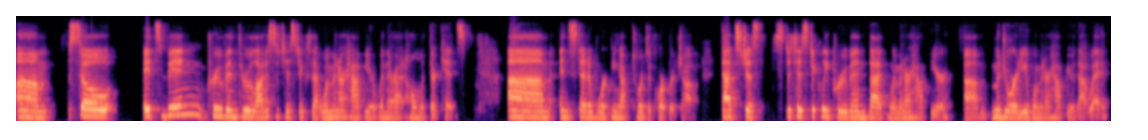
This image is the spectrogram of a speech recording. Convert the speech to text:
Um, so it's been proven through a lot of statistics that women are happier when they're at home with their kids um, instead of working up towards a corporate job that's just statistically proven that women are happier. Um, majority of women are happier that way.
